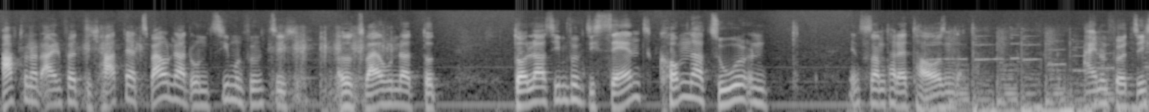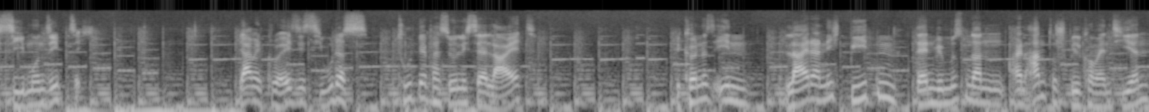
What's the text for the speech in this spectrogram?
841 hat er, 257, also 200 Do Dollar, 57 Cent kommen dazu und insgesamt hat er 1041,77. Ja, mit Crazy Sue, das tut mir persönlich sehr leid. Wir können es Ihnen leider nicht bieten, denn wir müssen dann ein anderes Spiel kommentieren.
